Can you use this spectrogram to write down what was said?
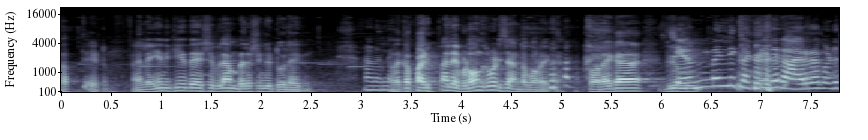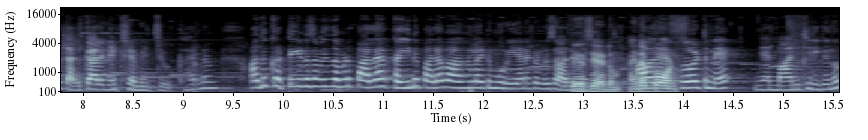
സത്യമായിട്ടും അല്ലെങ്കിൽ എനിക്ക് ദേഷ്യത്തിൽ അമ്പത് ലക്ഷം കിട്ടൂലായിരുന്നു. അതൊക്കെ പഠിപ്പല്ല ഇവിടെ വന്നിട്ട് പഠിച്ചാട്ടോ കുറേയൊക്കെ. കുറേയൊക്കെ ചെമ്പല്ലി കട്ട് ചെയ്ത കാരണം കൊണ്ട് തൽക്കാലം ഞാൻ ക്ഷമിച്ചു. കാരണം അത് കട്ട് ചെയ്യുന്ന സമയത്ത് നമ്മുടെ പല കയ്യിന് പല ഭാഗങ്ങളായിട്ട് മുറിയാനൊക്കെ ഉള്ള സാധ്യത തീർച്ചയായിട്ടും. എഫേർട്ടിനെ ഞാൻ മാനിച്ചിരിക്കുന്നു.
